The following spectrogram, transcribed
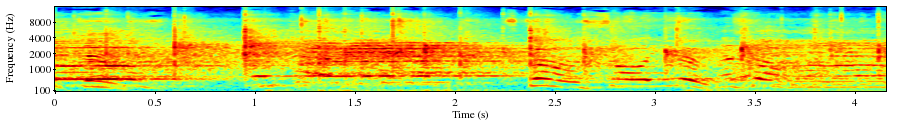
Let's go. It's all you. Let's go,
